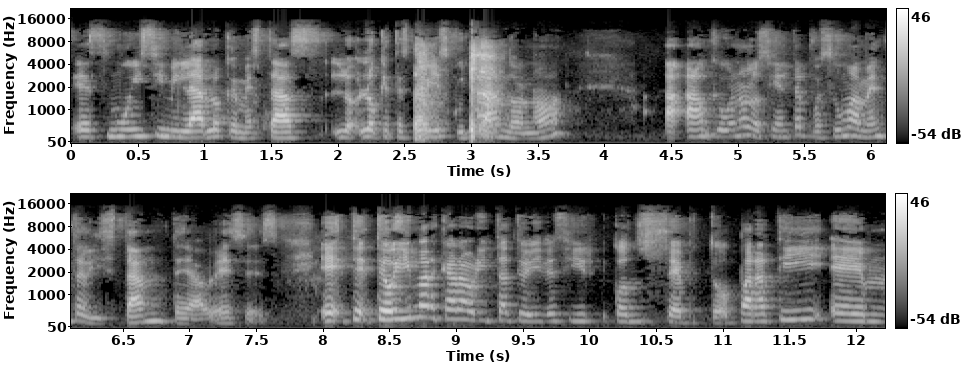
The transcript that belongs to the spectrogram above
es, muy similar lo que me estás, lo que te estoy escuchando, ¿no? Aunque uno lo siente pues sumamente distante a veces. Eh, te, oí marcar ahorita, te oí decir concepto. Para ti, em,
